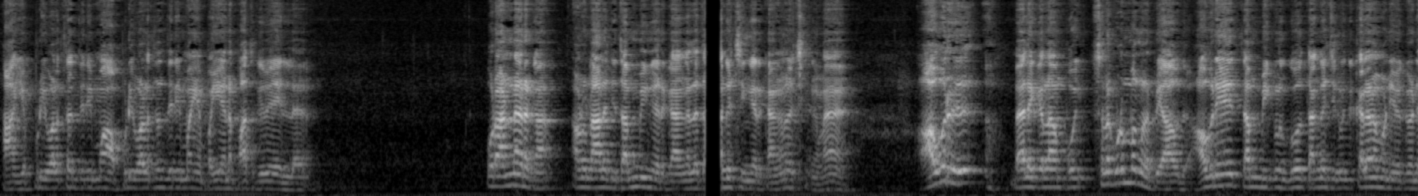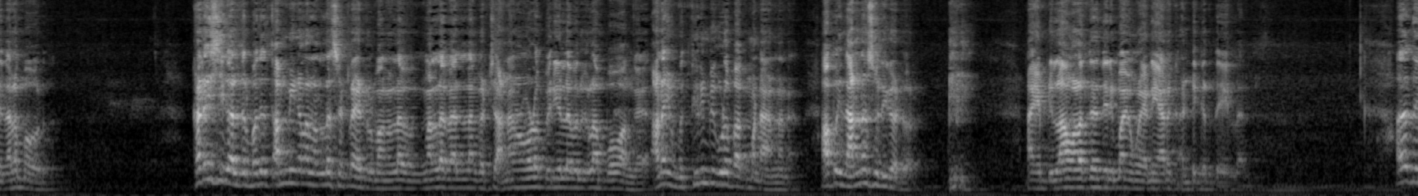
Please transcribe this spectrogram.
நான் எப்படி வளர்த்தேன் தெரியுமா? அப்படி வளர்த்தேன் தெரியுமா? என் பையனை பார்த்துக்கவே இல்லை. ஒரு அண்ணன் இருக்கான். அவனுக்கு நாலஞ்சு தம்பிங்க இருக்காங்க இல்லை தங்கச்சிங்க இருக்காங்கன்னு வச்சுக்கோங்களேன். அவர் வேலைக்கெல்லாம் போய் சில குடும்பங்கள் அப்படி ஆகுது. அவரே தம்பிங்களுக்கோ தங்கச்சிங்களுக்கோ கல்யாணம் பண்ணி வைக்க வேண்டிய நிலமை வருது. கடைசி காலத்தில் பார்த்து தம்பிங்கெல்லாம் நல்லா செட்டில் ஆகிட்டு இருப்பாங்க நல்ல நல்ல வேலைலாம் கட்சி அண்ணனோட பெரிய லெவலுக்குலாம் போவாங்க. ஆனால் இவங்க திரும்பி கூட பார்க்க மாட்டாங்க அண்ணனை. அப்போ இந்த அண்ணன் சொல்லி காட்டுவார். நான் இப்படிலாம் வளர்த்தேன் தெரியுமா? இவங்க என்ன யாரும் கண்டுக்கிறதே இல்லை. அதாவது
